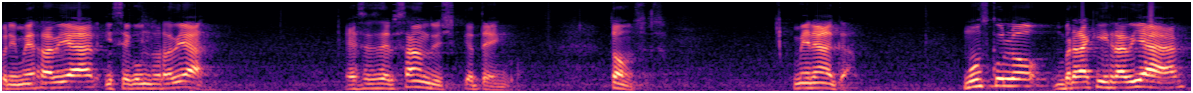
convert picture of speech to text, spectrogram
primer radial y segundo radial. Ese es el sándwich que tengo. Entonces, miren acá. Músculo braquirradial,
